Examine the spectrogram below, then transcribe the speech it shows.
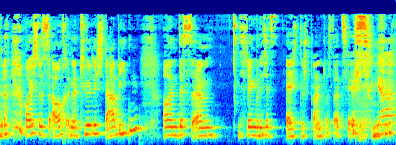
euch das auch natürlich darbieten. Und das, ähm, deswegen bin ich jetzt echt gespannt, was du erzählst. Ja,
